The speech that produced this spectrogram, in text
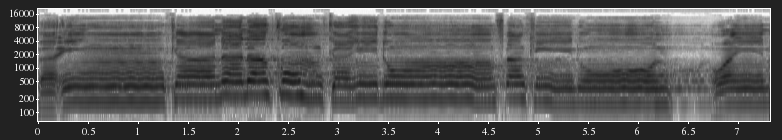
فإن كان لكم كيد فكيدون. ويل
